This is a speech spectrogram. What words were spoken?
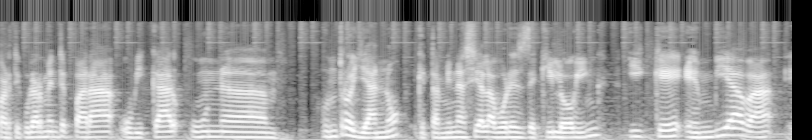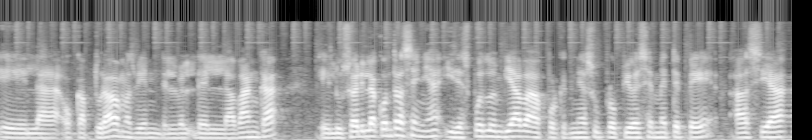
particularmente para ubicar una un troyano que también hacía labores de keylogging y que enviaba eh, la, o capturaba más bien de, la banca el usuario y la contraseña y después lo enviaba porque tenía su propio SMTP hacia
